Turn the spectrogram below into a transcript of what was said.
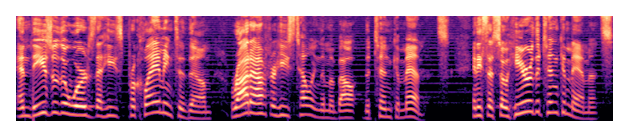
And these are the words that he's proclaiming to them right after he's telling them about the Ten Commandments. And he says, So here are the Ten Commandments.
